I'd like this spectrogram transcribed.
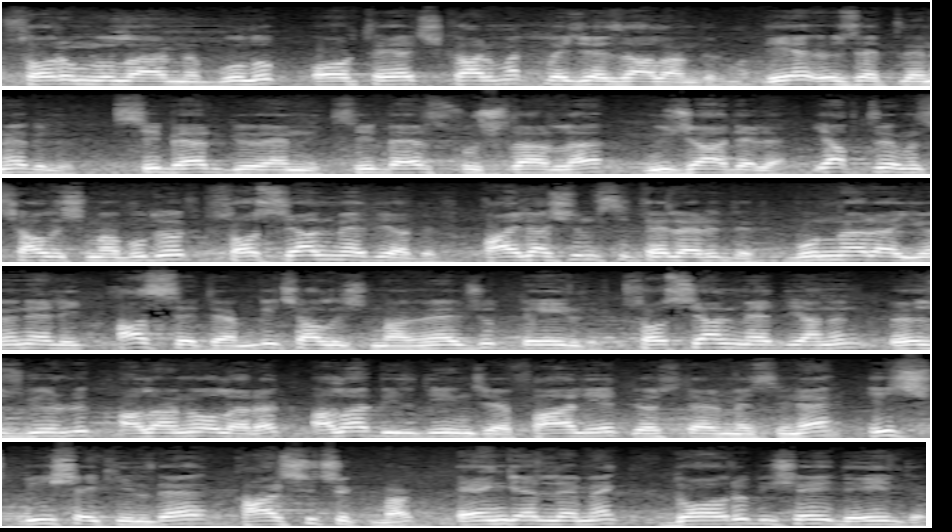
sorumlularını bulup ortaya çıkarmak ve cezalandırmak diye özetlenebilir. Siber güvenlik, siber suçlarla mücadele. Yaptığımız çalışma budur. Sosyal medyadır, paylaşım siteleridir. Bunlara yönelik hasreten bir çalışma mevcut değildir. Sosyal medyanın özgürlük alanı olarak alabildiğince faaliyet göstermesine hiçbir şekilde karşı çıkmak, engellemek doğru bir şey değildir.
